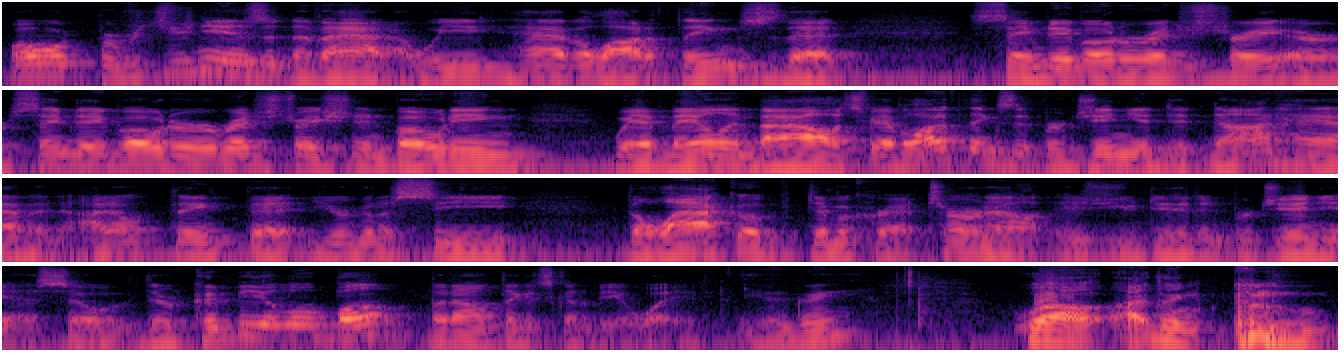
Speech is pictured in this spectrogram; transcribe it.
Well, Virginia isn't Nevada. We have a lot of things that same-day voter registration or same-day voter registration and voting. We have mail-in ballots. We have a lot of things that Virginia did not have, and I don't think that you're going to see the lack of Democrat turnout as you did in Virginia. So there could be a little bump, but I don't think it's going to be a wave. You agree? Well, I think,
